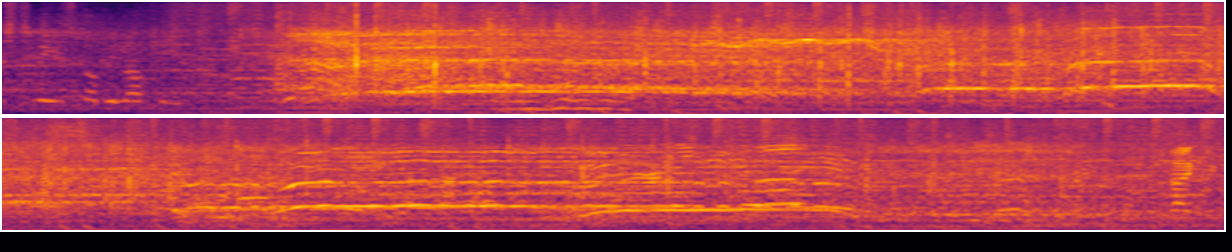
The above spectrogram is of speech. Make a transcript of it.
Match to me has got to be Lockie. Thank you,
